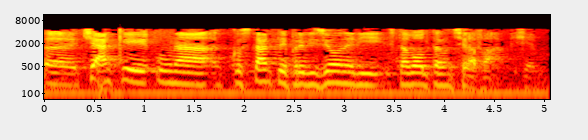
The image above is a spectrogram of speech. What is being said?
eh, c'è anche una costante previsione di stavolta non ce la fa, dicevo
